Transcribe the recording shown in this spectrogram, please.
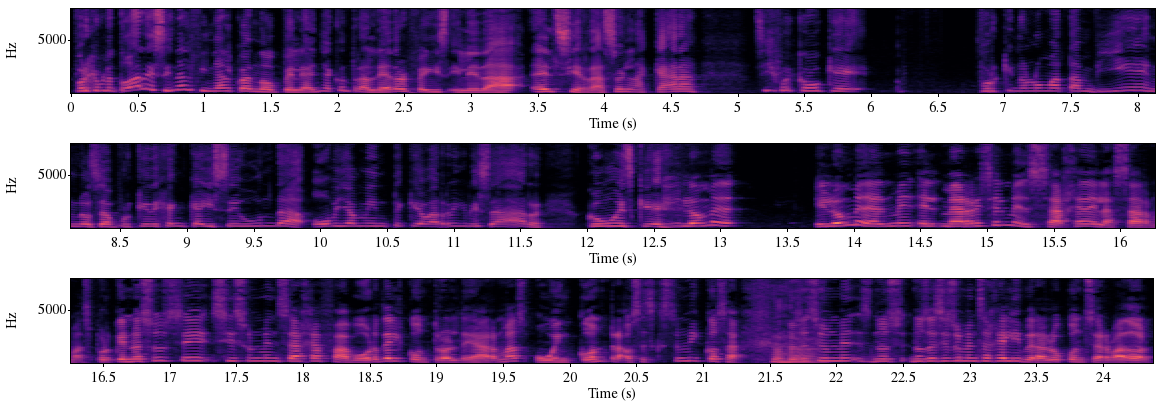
Por ejemplo, toda la escena al final cuando pelean ya contra Leatherface y le da el cierrazo en la cara, sí fue como que ¿Por qué no lo matan bien? O sea, ¿por qué dejan que ahí se hunda? Obviamente que va a regresar. ¿Cómo es que...? Y luego me, Y luego me, da el, el- me arriesga el mensaje de las armas, porque no sé si es un mensaje a favor del control de armas o en contra. O sea, es que esa es mi cosa. No sé, si un no sé- no sé si es un mensaje liberal o conservador,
